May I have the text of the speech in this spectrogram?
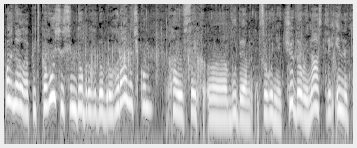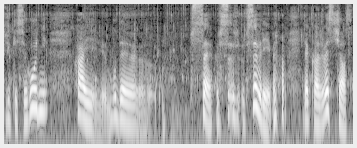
Погнала пить кавусь. Усім доброго, доброго раночку. Хай у всіх е, буде сьогодні чудовий настрій, і не тільки сьогодні. Хай буде е, все, все, все время, як каже, весь час.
